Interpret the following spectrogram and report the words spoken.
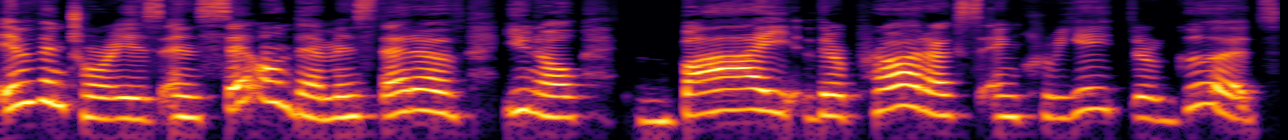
inventories and sit on them instead of you know buy their products and create their goods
